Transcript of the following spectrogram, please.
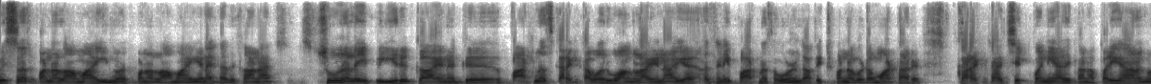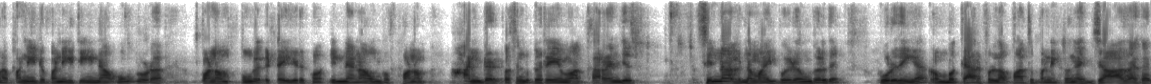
பிஸ்னஸ் பண்ணலாமா இன்வெஸ்ட் பண்ணலாமா? எனக்கு அதுக்கான சூழ்நிலை இப்போ இருக்கா? எனக்கு பார்ட்னர்ஸ் கரெக்டாக வருவாங்களா? ஏன்னா ஏழரை பார்ட்னர்ஸை ஒழுங்காக ஃபிக்ஸ் பண்ண விட மாட்டார். கரெக்டாக செக் பண்ணி அதுக்கான பரிகாரங்களை பண்ணிட்டு பண்ணிக்கிட்டீங்கன்னா உங்களோட பணம் உங்ககிட்ட இருக்கும். இல்லைன்னா உங்கள் பணம் ஹண்ட்ரட் பர்சன்ட் விரயமாக கரைஞ்சு சின்ன பின்னமாகி போயிடுங்கிறது உறுதிங்க ரொம்ப கேர்ஃபுல்லாக பார்த்து பண்ணிக்கோங்க. ஜாதக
